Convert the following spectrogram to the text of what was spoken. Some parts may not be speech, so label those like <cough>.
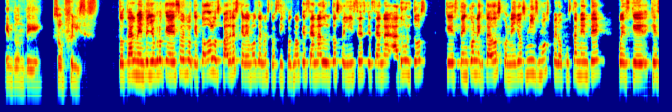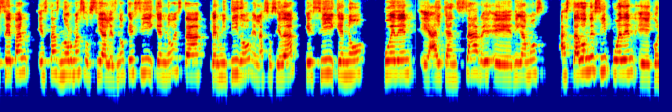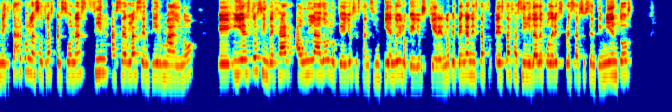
en donde son felices. Totalmente, yo creo que eso es lo que todos los padres queremos de nuestros hijos, ¿no? Que sean adultos felices, que sean adultos que estén conectados con ellos mismos, pero justamente pues que, sepan estas normas sociales, ¿no? Que sí y que no está permitido en la sociedad, que sí y que no pueden eh, alcanzar, eh, eh, digamos, hasta dónde sí pueden conectar con las otras personas sin hacerlas sentir mal, ¿no? y esto sin dejar a un lado lo que ellos están sintiendo y lo que ellos quieren, ¿no? Que tengan esta, esta facilidad de poder expresar sus sentimientos,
